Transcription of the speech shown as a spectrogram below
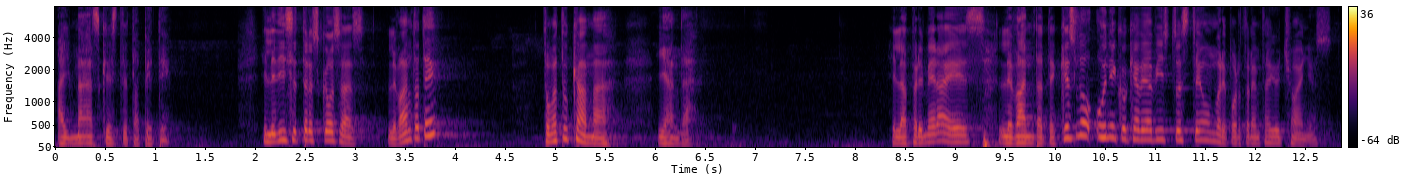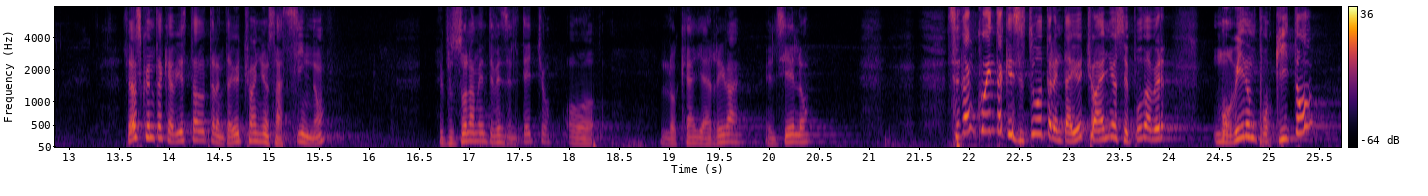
Hay más que este tapete. Y le dice tres cosas. Levántate, toma tu cama y anda. Y la primera es, levántate. ¿Qué es lo único que había visto este hombre por 38 años? ¿Te das cuenta que había estado 38 años así, no? Pues solamente ves el techo o lo que hay arriba, el cielo, ¿Se dan cuenta que si estuvo 38 años se pudo haber movido un poquito?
